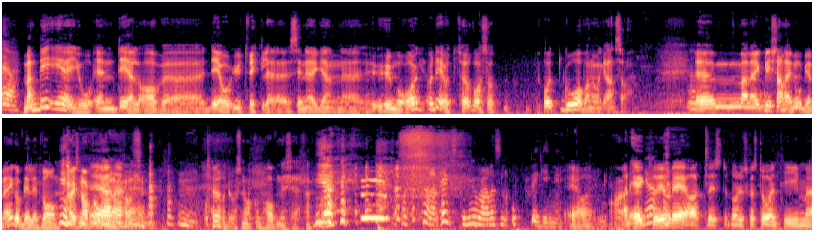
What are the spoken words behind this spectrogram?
Ja. Men det er jo en del av eh, det å utvikle sin egen eh, humor òg. Og det er å tørre å, å gå over noen grenser. Mm. men jeg blir kjenner jeg, nå begynner jeg å bli litt varm når jeg snakker om det. Tør du å snakke om havnesjefen? Ja. Jeg skulle jo være litt sånn oppbygging. Ja. Men jeg tror jo det at hvis du, når du skal stå en time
